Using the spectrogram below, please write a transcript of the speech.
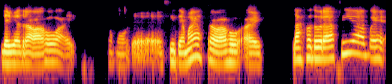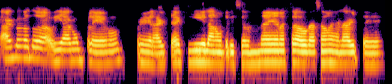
de que trabajo hay. Como que si te mueves, trabajo hay. La fotografía, pues algo todavía complejo. Pues el arte aquí, la nutrición de nuestra educación en el arte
